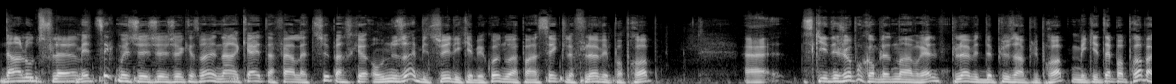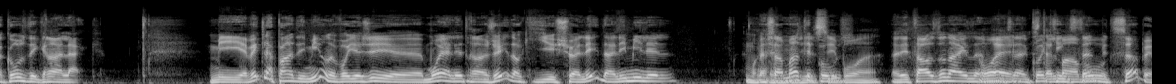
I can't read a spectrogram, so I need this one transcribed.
dans l'eau du fleuve. Mais tu sais que moi, j'ai quasiment une enquête à faire là-dessus parce qu'on nous a habitués, les Québécois, nous, à penser que le fleuve est pas propre. Euh, ce qui est déjà pas complètement vrai. Le fleuve est de plus en plus propre, mais qui était pas propre à cause des grands lacs. Mais avec la pandémie, on a voyagé euh, moins à l'étranger, donc y- je suis allé dans les mille îles. Ouais, Ma charmante épouse. beau, hein? Dans les Thousand Islands, Ouais, dans le coin de Kingston, puis tout ça. puis,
